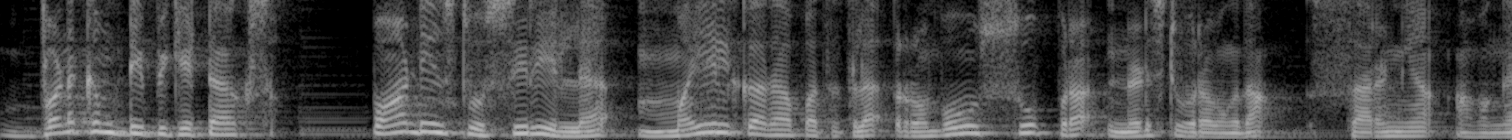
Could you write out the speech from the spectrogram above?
வணக்கம் டிபிகே டாக்ஸ் பாண்டியன் ஸ்டோர் சீரியலில் மயில் கதாபாத்திரத்தில் ரொம்பவும் சூப்பராக நடிச்சிட்டு வரவங்க தான் சரண்யா அவங்க.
